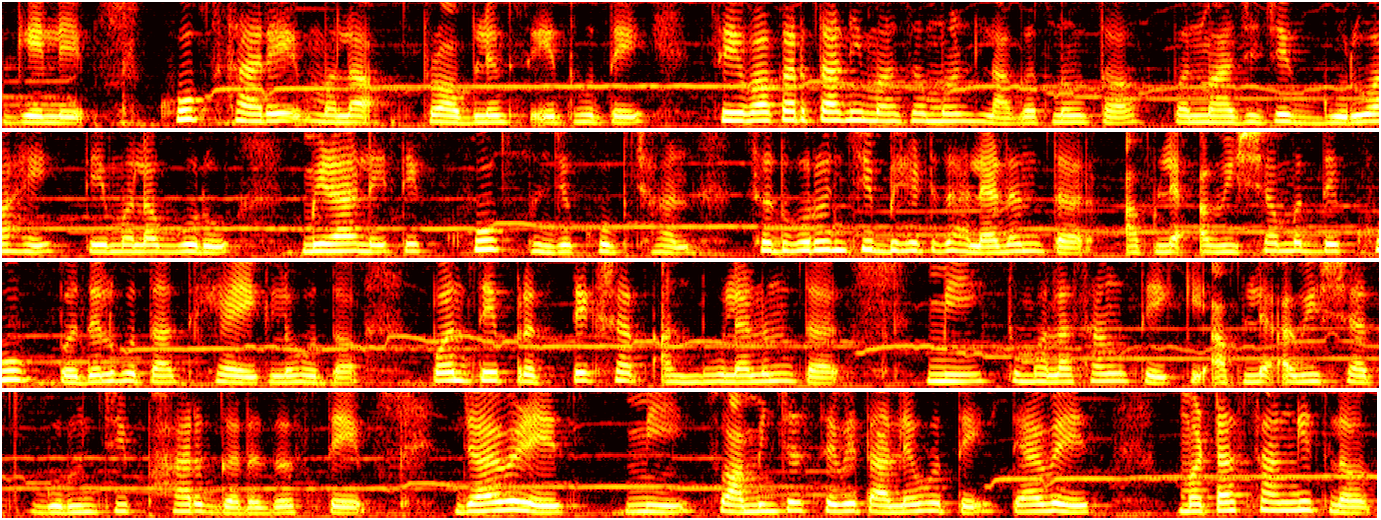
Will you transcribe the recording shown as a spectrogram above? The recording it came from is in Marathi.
गेले. खूप सारे मला प्रॉब्लेम्स येत होते. सेवा करताना माझं मन लागत नव्हतं. पण माझे जे गुरु आहे ते मला गुरु मिळाले. ते खूप म्हणजे खूप छान. सद्गुरूंची भेट झाल्यानंतर आपल्या आयुष्यामध्ये खूप बदल होतात हे ऐकलं होतं. पण ते प्रत्यक्षात अनुभवल्यानंतर मी तुम्हाला सांगते की आपल्या आयुष्यात गुरूंची फार गरज असते. ज्यावेळेस मी स्वामींच्या सेवेत आले होते त्यावेळेस मठात सांगितलं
